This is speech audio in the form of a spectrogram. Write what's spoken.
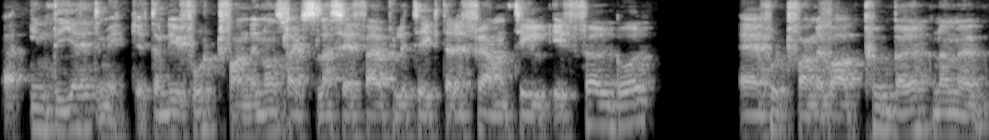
Ja, inte jättemycket, utan det är fortfarande någon slags laissez-faire-politik där det fram till i förrgår eh, fortfarande var pubbar öppna med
